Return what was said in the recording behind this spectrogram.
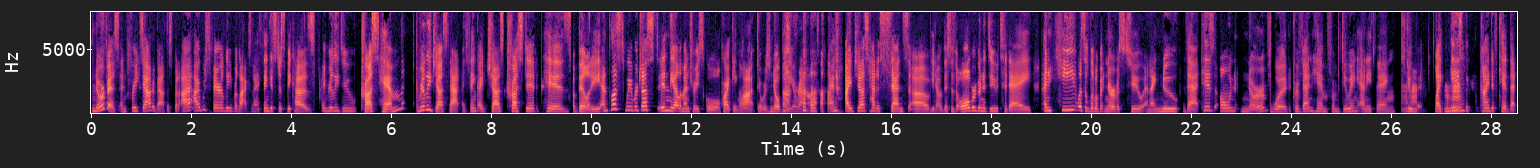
nervous and freaked out about this? But I, I was fairly relaxed. And I think it's just because I really do trust him really just that. I think I just trusted his ability. And plus, we were just in the elementary school parking lot. There was nobody around. and I just had a sense of, you know, this is all we're going to do today. And he was a little bit nervous too. And I knew that his own nerves would prevent him from doing anything mm-hmm. stupid. Like mm-hmm. he's the kind of kid that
